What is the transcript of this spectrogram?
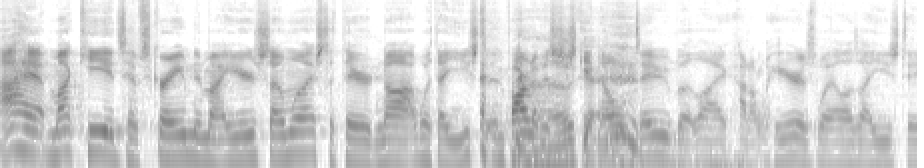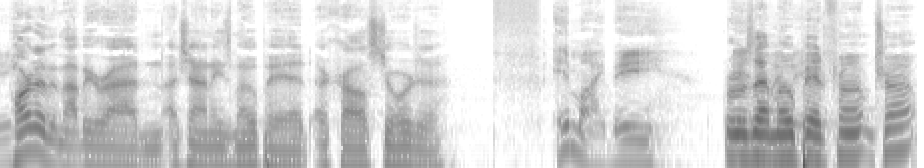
It. I have my kids have screamed in my ears so much that they're not what they used to, and part of it's just getting old too. But like, I don't hear as well as I used to. Part of it might be riding a Chinese moped across Georgia. It might be. Where was that might be. moped from, Trump?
